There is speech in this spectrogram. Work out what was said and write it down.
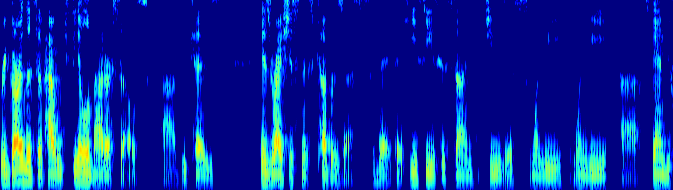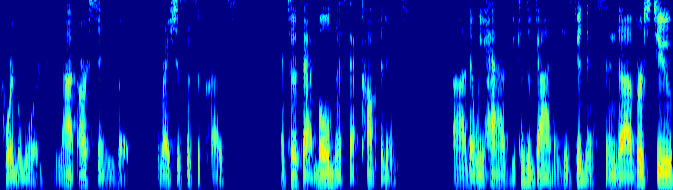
regardless of how we feel about ourselves uh, because his righteousness covers us that, that he sees his son jesus when we when we uh, stand before the lord not our sin but the righteousness of christ and so it's that boldness that confidence uh, that we have because of God and his goodness. And uh, verse 2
